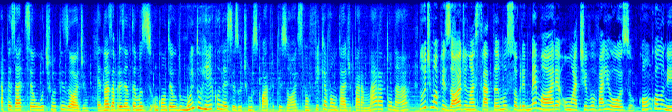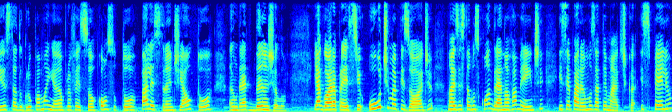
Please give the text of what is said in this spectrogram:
apesar de ser o último episódio. É, nós apresentamos um conteúdo muito rico nesses últimos quatro episódios, então fique à vontade para maratonar. No último episódio, nós tratamos sobre memória, um ativo valioso, com o um colunista do Grupo Amanhã, professor, consultor, palestrante e autor André D'Angelo. E agora, para esse último episódio, nós estamos com o André novamente e separamos a temática espelho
